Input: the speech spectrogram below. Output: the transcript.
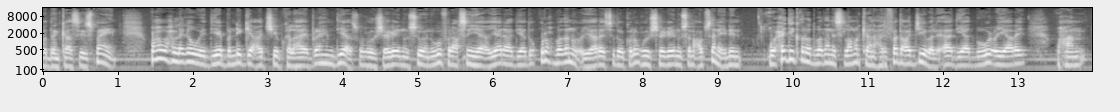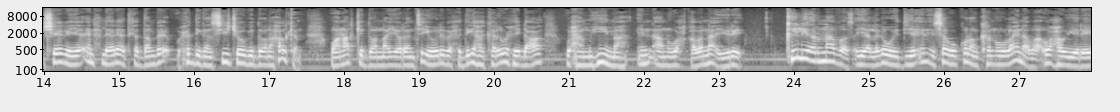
wadankaasi spain. Waxaa wax laga weydiiyey bandhigii cajiibka lahaa ibrahim dias wuxuu sheegay inuu si weyn ugu faraxsan yahay ciyaar aad iyo aad u qurux badan uu ciyaaray sidoo kale wuxuu sheegay inuusan cabsanaynin waa xidig orod badan islamarkaana xirfad cajiiba leh. Aada iyo aad buu u ciyaaray. Waxaan sheegayaa in xilciyaareedka dambe uu xidigan sii joogi doono halkan. Waan arki doonaa yorante iyo weliba xidigaha kale wixii dhaca. Waxaa muhiim ah in aan wax qabana yiri kiliar navas ayaa laga weydiiyey in isagu kulankan uu laynaba waxauu yidhi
